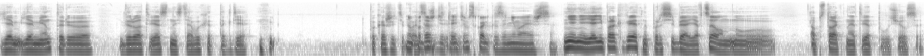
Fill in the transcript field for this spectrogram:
я, я менторю, беру ответственность, а выход-то где? Покажите Ну подожди, ты этим сколько занимаешься? Не-не, я не про конкретно про себя, я в целом, ну, абстрактный ответ получился.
